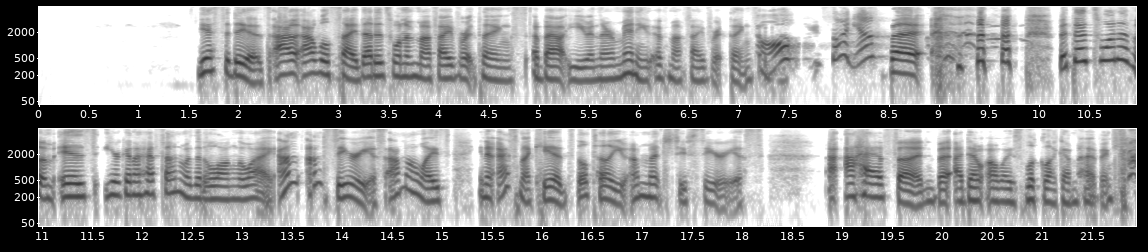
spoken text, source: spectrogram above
Yes, it is. I, I will say that is one of my favorite things about you, and there are many of my favorite things. Oh, Sonya! But but that's one of them. Is you're going to have fun with it along the way. I'm I'm serious. I'm always, you know, ask my kids; they'll tell you I'm much too serious. I, I have fun, but I don't always look like I'm having fun.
